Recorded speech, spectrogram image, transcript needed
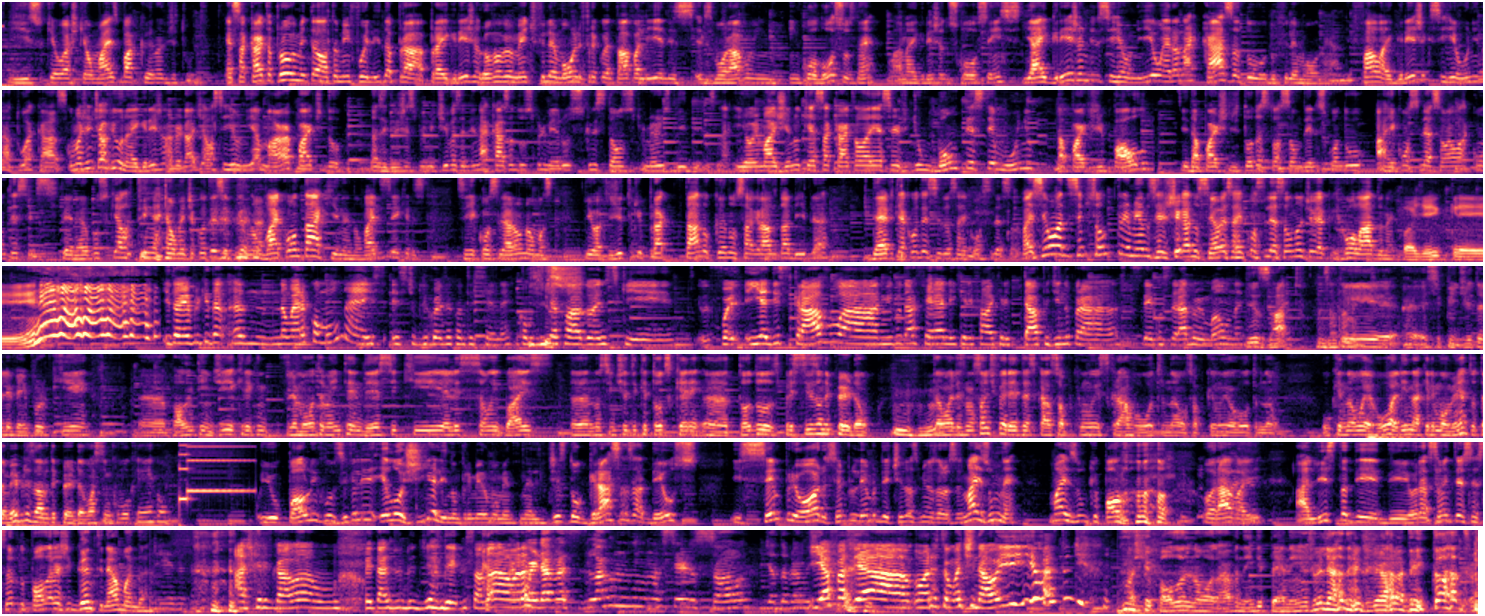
E isso que eu acho que é o mais bacana de tudo. Essa carta provavelmente ela também foi lida pra, pra igreja. Provavelmente Filemão ele frequentava ali, eles, eles moravam em, em Colossos, né? Lá na igreja dos Colossenses. E a igreja onde eles se reuniam era na casa do, do Filemão, né? Ele fala a igreja que se reúne na tua casa. Como a gente já viu, né? A igreja, na verdade, ela se reunia a maior parte do, das igrejas primitivas ali na casa dos primeiros cristãos, dos primeiros líderes, né? E eu imagino que essa carta ela ia servir de um bom testemunho da parte de Paulo e da parte de toda a situação deles quando a reconciliação ela acontecesse. Esperamos que ela tenha realmente acontecido, porque não vai contar aqui, né? Não vai dizer que eles se reconciliaram ou não, mas eu acredito que pra estar no cânon sagrado da Bíblia deve ter acontecido essa reconciliação. Vai ser uma decepção tremenda se gente chegar no céu e essa reconciliação não tiver rolado, né? Pode crer. E também porque eh, não era comum, né, esse, tipo de coisa acontecer, né? Como tu tinha falado antes, que foi, ia de escravo a amigo da fé ali, que ele fala que ele tava pedindo pra ser considerado um irmão, né? Exato, exatamente. E eh, esse pedido ele vem porque eh, Paulo entendia e queria que Filemão também entendesse que eles são iguais eh, no sentido de que todos querem, eh, todos precisam de perdão. Então eles não são diferentes nesse caso só porque um é escravo o outro não, só porque um errou o outro não. O que não errou ali naquele momento também precisava de perdão, assim como quem errou. E o Paulo, inclusive, ele elogia ali num primeiro momento, né? Ele diz: dou graças a Deus e sempre oro, sempre lembro de ti das minhas orações. Mais um, né? Mais um que o Paulo orava aí. A lista de, de oração intercessora do Paulo era gigante, né, Amanda? Acho que ele ficava um, metade do dia dele só na hora. Acordava logo no nascer do sol, já dobrava o Ia fazer a oração matinal e ia o resto do dia. Acho que Paulo ele não orava nem de pé nem ajoelhado, ele devia orar deitado.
